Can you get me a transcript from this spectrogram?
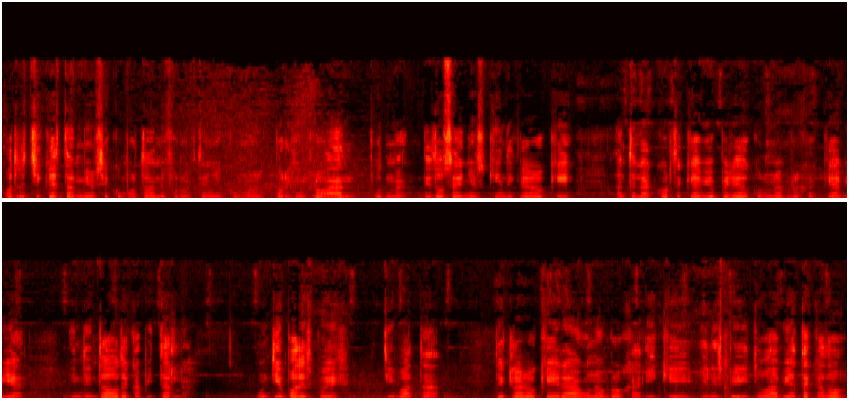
Otras chicas también se comportaban de forma extraña, como por ejemplo Anne Putman, de 12 años, quien declaró que ante la corte que había peleado con una bruja que había intentado decapitarla. Un tiempo después, Tibata declaró que era una bruja y que el espíritu había atacado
